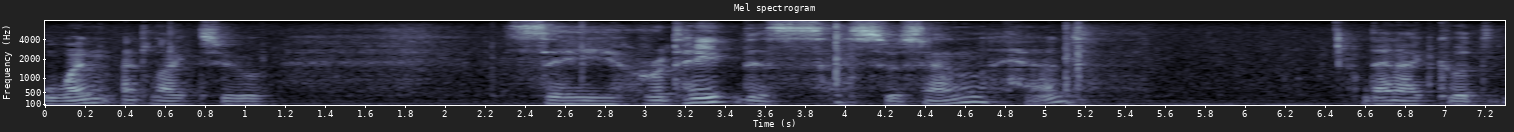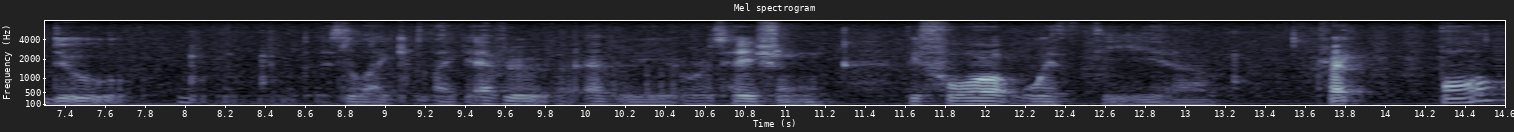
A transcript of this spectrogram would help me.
when I'd like to say rotate this Suzanne head then I could do like like every every rotation before with the uh, trackball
